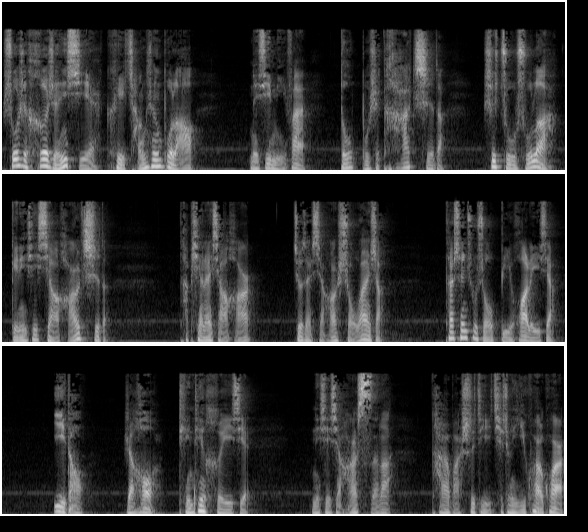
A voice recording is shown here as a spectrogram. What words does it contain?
说是喝人血可以长生不老，那些米饭都不是他吃的，是煮熟了给那些小孩吃的。他骗来小孩，就在小孩手腕上，他伸出手比划了一下，一刀，然后天天喝一些。那些小孩死了，他要把尸体切成一块块，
